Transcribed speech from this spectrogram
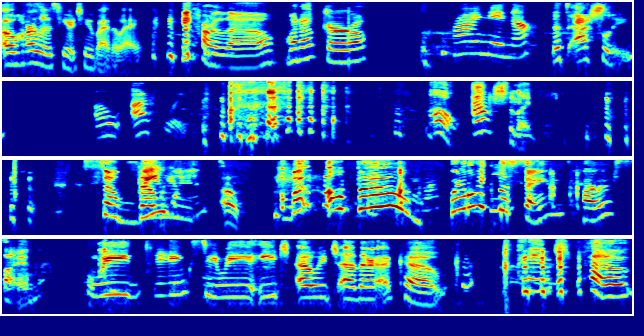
oh, Harlow's here too, by the way. Hey, Harlow. What up, girl? Hi, Nina. That's Ashley. Oh, Ashley. oh, Ashley. So we So we- went. Oh, What? Oh, boom! We're like the same person. we jinxed, we each owe each other a Coke. Pinch poke.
